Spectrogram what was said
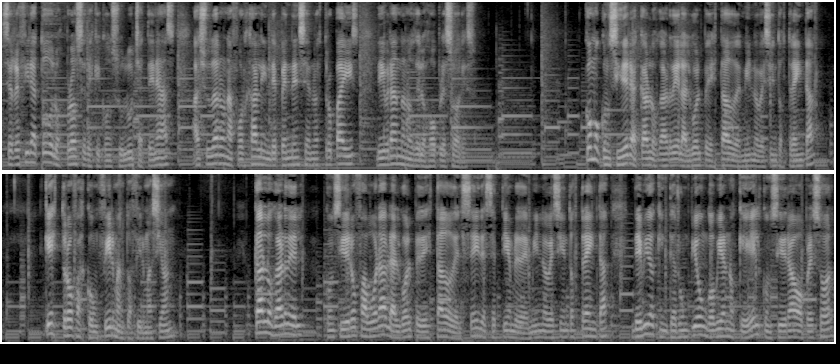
se refiere a todos los próceres que con su lucha tenaz ayudaron a forjar la independencia de nuestro país, librándonos de los opresores. ¿Cómo considera Carlos Gardel al golpe de Estado de 1930? ¿Qué estrofas confirman tu afirmación? Carlos Gardel consideró favorable al golpe de Estado del 6 de septiembre de 1930 debido a que interrumpió un gobierno que él consideraba opresor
